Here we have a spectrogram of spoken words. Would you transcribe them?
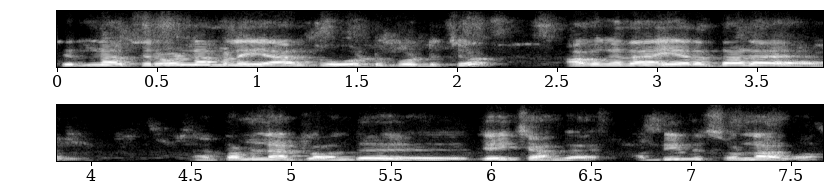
திருநா திருவண்ணாமலை யாருக்கு ஓட்டு போட்டுச்சோ அவங்க தான் ஏறத்தாழ தமிழ்நாட்டில் வந்து ஜெயிச்சாங்க அப்படின்னு சொன்னாலும்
